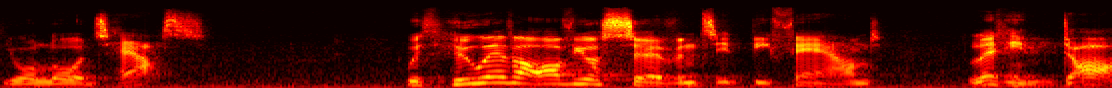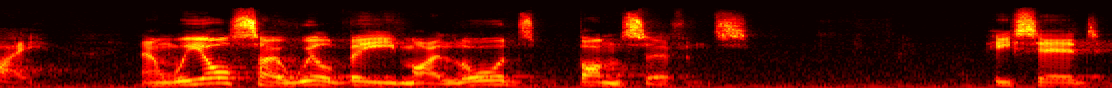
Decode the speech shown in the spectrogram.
your Lord's house? With whoever of your servants it be found, let him die, and we also will be my Lord's bondservants. He said,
